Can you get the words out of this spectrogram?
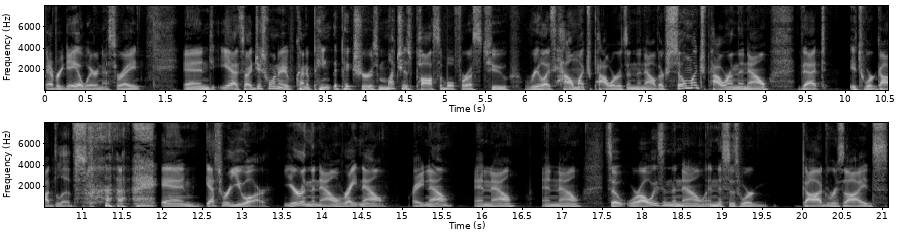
everyday awareness, right? And yeah, so I just want to kind of paint the picture as much as possible for us to realize how much power is in the now. There's so much power in the now that it's where God lives. and guess where you are? You're in the now right now. Right now, and now and now. So we're always in the now, and this is where God resides.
